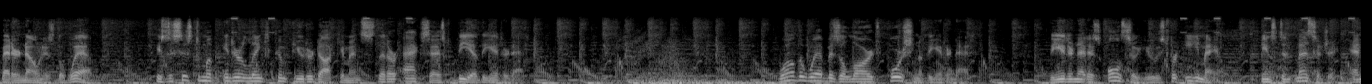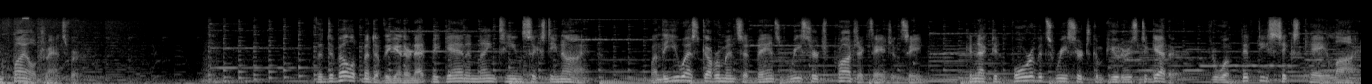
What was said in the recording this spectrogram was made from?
better known as the Web, is a system of interlinked computer documents that are accessed via the Internet. While the web is a large portion of the Internet, the Internet is also used for email, instant messaging, and file transfer. The development of the Internet began in 1969 when the U.S. government's Advanced Research Projects Agency connected four of its research computers together through a 56K line.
